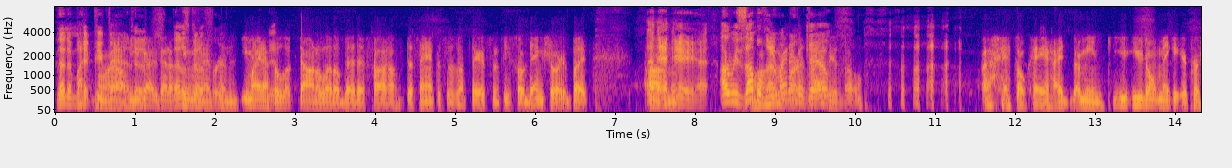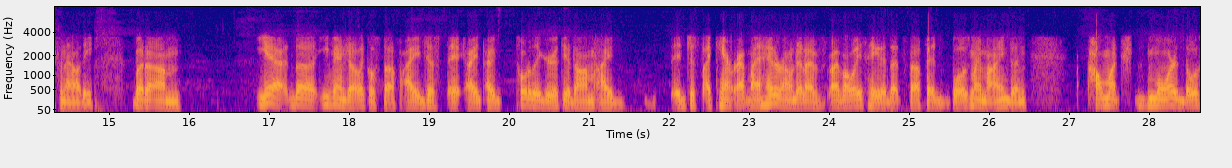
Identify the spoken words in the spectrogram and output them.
then it might be well, bad. You guys got a Then few minutes, freak. and you might have to look down a little bit if uh, DeSantis is up there since he's so dang short. But um, hey, I resemble that he might have remark, his though. Uh, it's okay. I, I mean, you, you don't make it your personality, but um, yeah, the evangelical stuff. I just, I, I, I totally agree with you, Dom. I, it just, I can't wrap my head around it. I've, I've always hated that stuff. It blows my mind, and how much more those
